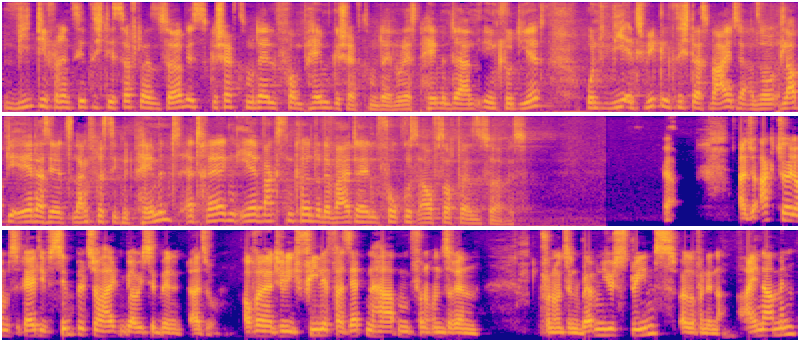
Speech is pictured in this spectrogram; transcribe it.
wie differenziert sich die Software as a Service Geschäftsmodell vom Payment Geschäftsmodell oder ist Payment dann inkludiert und wie entwickelt sich das weiter? Also glaubt ihr eher, dass ihr jetzt langfristig mit Payment Erträgen eher wachsen könnt oder weiterhin Fokus auf Software as a Service? Also aktuell, um es relativ simpel zu halten, glaube ich, sind wir, also auch wenn wir natürlich viele Facetten haben von unseren, von unseren Revenue Streams, also von den Einnahmen,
